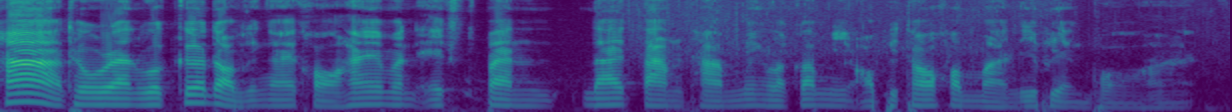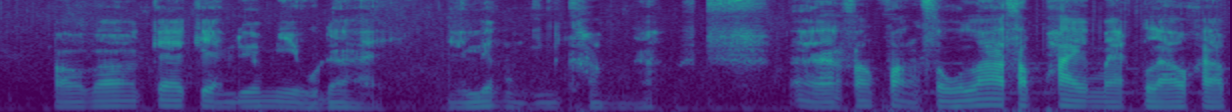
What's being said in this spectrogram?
ถ้าเทอร์แรนเวอร์เกอร์ดรอปยังไงขอให้มัน expand ได้ตามทามมิ่งแล้วก็มี orbital command ที่เพียงพอฮะเขาก็แก้เกมด้วยมิวได้ ในเรื่องของ income นะฝั่งฝั่งโซล่าซัพพลายแม็กแล้วครับ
